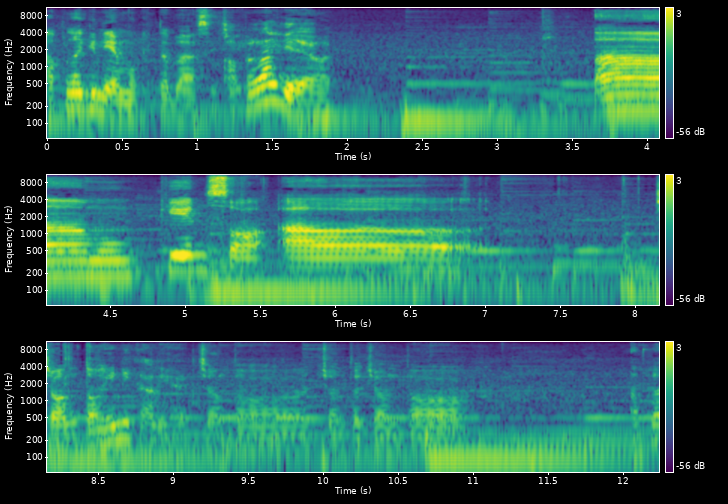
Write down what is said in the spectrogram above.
Apalagi nih yang mau kita bahas sih apalagi ya? Ah, mungkin soal contoh ini kali ya, contoh contoh-contoh apa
